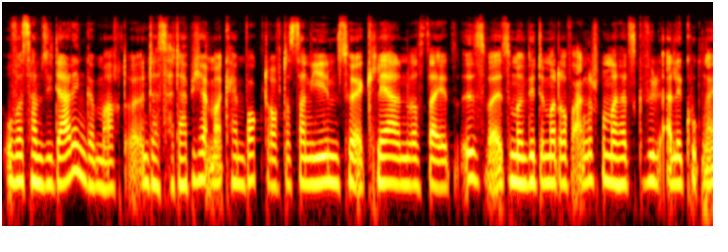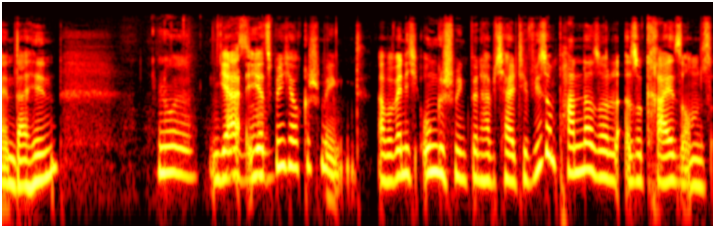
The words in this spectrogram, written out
oh, was haben Sie da denn gemacht? Und das da habe ich ja immer keinen Bock drauf, das dann jedem zu erklären, was da jetzt ist, weil man wird immer drauf angesprochen, man hat das Gefühl, alle gucken einem dahin. Null. Ja, Also, jetzt bin ich auch geschminkt. Aber wenn ich ungeschminkt bin, habe ich halt hier wie so ein Panda so, so Kreise ums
